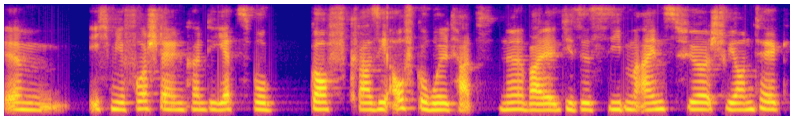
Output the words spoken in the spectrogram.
ähm, ich mir vorstellen könnte, jetzt, wo Goff quasi aufgeholt hat, ne, weil dieses 7-1 für Świątek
